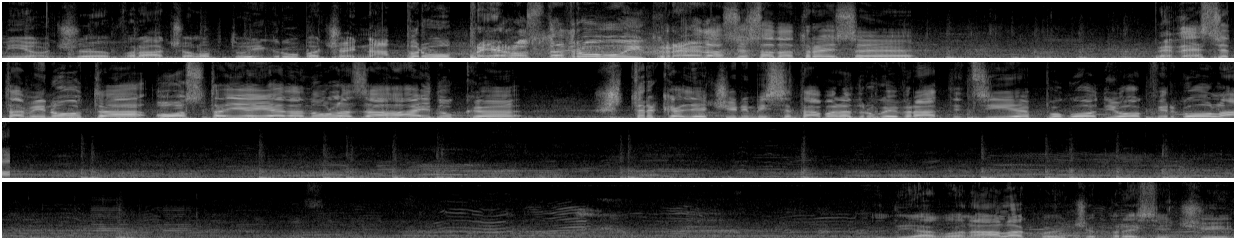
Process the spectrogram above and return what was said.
Mioć vraća loptu u igru, ubačaj na prvu, prijenos na drugu i Greda se sada trese. 50. minuta, ostaje 1-0 za Hajduk. Štrkalj je, čini mi se, tamo na drugoj vratici pogodio okvir gola. Dijagonala koju će presjeći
